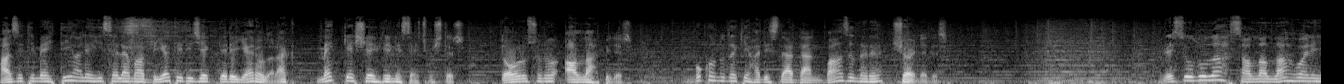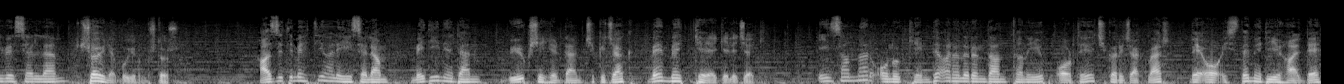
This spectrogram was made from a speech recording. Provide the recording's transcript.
Hz. Mehdi aleyhisselama biat edecekleri yer olarak Mekke şehrini seçmiştir. Doğrusunu Allah bilir. Bu konudaki hadislerden bazıları şöyledir. Resulullah sallallahu aleyhi ve sellem şöyle buyurmuştur. Hz. Mehdi aleyhisselam Medine'den, büyük şehirden çıkacak ve Mekke'ye gelecek. İnsanlar onu kendi aralarından tanıyıp ortaya çıkaracaklar ve o istemediği halde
